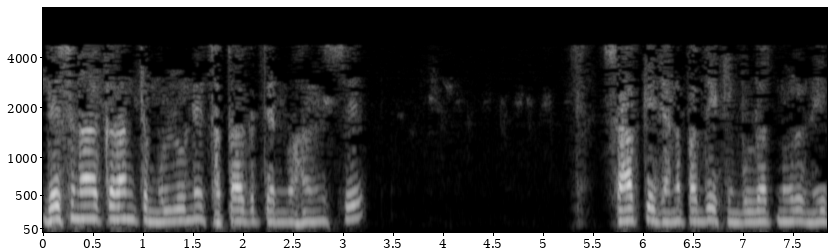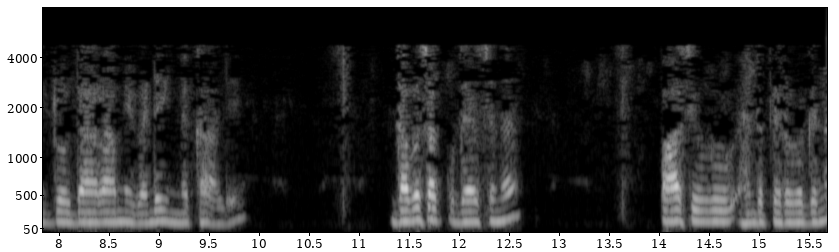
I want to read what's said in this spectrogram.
දේශනා කරන්ට මුල්ුණේ තථාගතයන් වහන්සේ ශාක්‍ය ජනපදයේ කිඹුල්වත් නුවර නීබ්‍රෝධාරාමේ වැඩ ඉන්න කාලේ දවසක් උදෑසන පාසිවුරු හැඳ පෙරවගෙන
